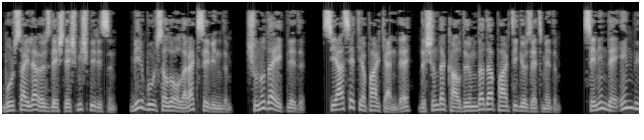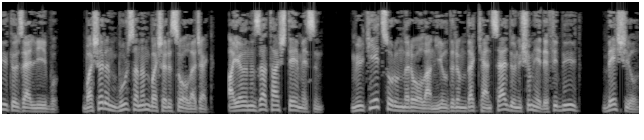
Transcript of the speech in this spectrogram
Bursa'yla özdeşleşmiş birisin. Bir Bursalı olarak sevindim. Şunu da ekledi. Siyaset yaparken de, dışında kaldığımda da parti gözetmedim. Senin de en büyük özelliği bu. Başarın Bursa'nın başarısı olacak. Ayağınıza taş değmesin. Mülkiyet sorunları olan Yıldırım'da kentsel dönüşüm hedefi büyük. 5 yıl.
